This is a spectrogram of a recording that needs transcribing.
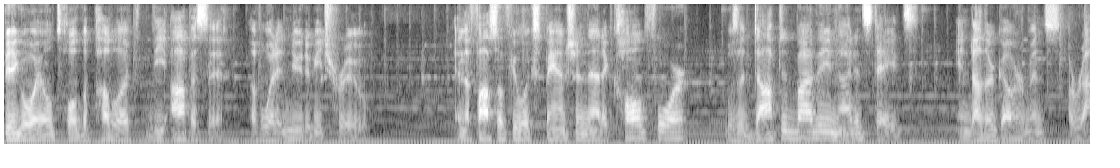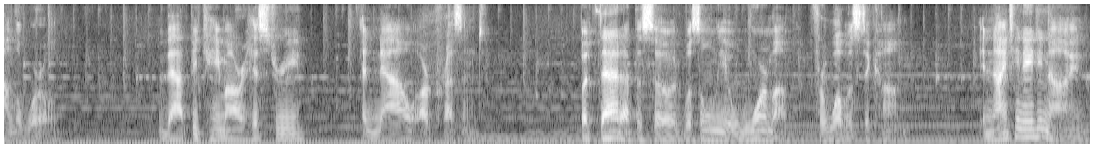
Big Oil told the public the opposite of what it knew to be true. And the fossil fuel expansion that it called for was adopted by the United States and other governments around the world. That became our history and now our present. But that episode was only a warm-up for what was to come. In 1989,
